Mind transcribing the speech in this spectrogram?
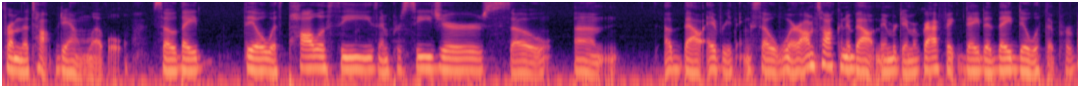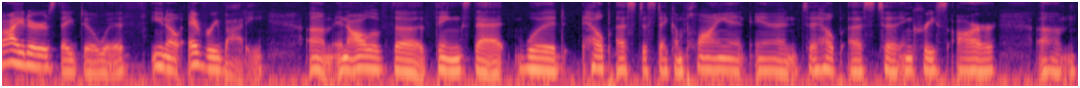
from the top down level. So they deal with policies and procedures. So um, about everything. So where I'm talking about member demographic data, they deal with the providers, they deal with you know everybody, um, and all of the things that would help us to stay compliant and to help us to increase our um,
